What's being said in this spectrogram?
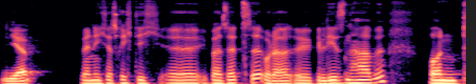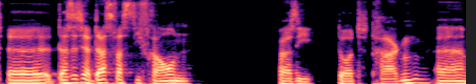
Ja. Wenn ich das richtig äh, übersetze oder äh, gelesen habe. Und äh, das ist ja das, was die Frauen quasi dort tragen, äh,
